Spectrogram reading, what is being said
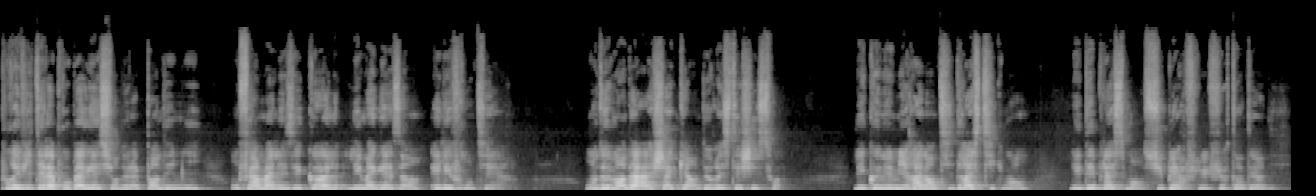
Pour éviter la propagation de la pandémie, on ferma les écoles, les magasins et les frontières. On demanda à chacun de rester chez soi. L'économie ralentit drastiquement, les déplacements superflus furent interdits.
